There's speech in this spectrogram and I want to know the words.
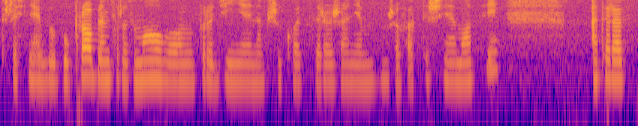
wcześniej jakby był problem z rozmową w rodzinie, na przykład z wyrażaniem może faktycznie emocji, a teraz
